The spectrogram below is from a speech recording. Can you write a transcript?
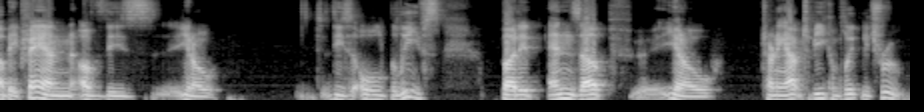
a big fan of these you know these old beliefs, but it ends up, you know, turning out to be completely true.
